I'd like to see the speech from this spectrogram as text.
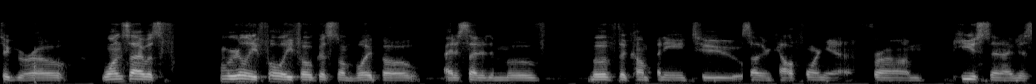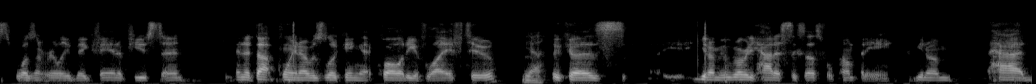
to grow. Once I was really fully focused on VoIPO, I decided to move move the company to Southern California from Houston. I just wasn't really a big fan of Houston. And at that point I was looking at quality of life too. Yeah. Because, you know, I mean, we've already had a successful company, you know, had,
